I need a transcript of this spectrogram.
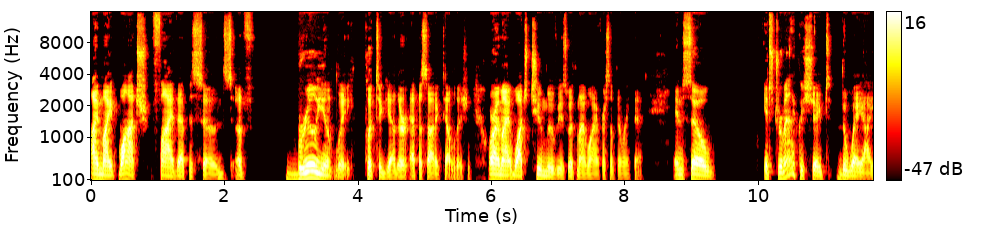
I might watch five episodes of brilliantly put together episodic television, or I might watch two movies with my wife or something like that. And so it's dramatically shaped the way I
